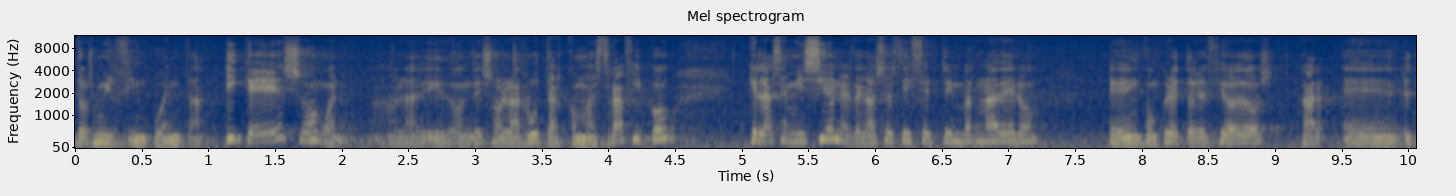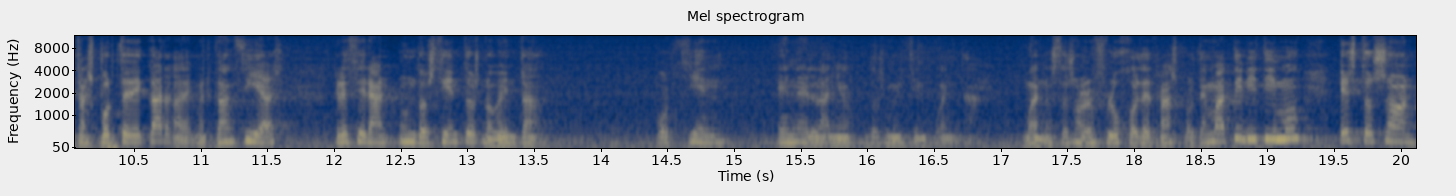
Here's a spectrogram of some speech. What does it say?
2050 y que eso, bueno, habla de dónde son las rutas con más tráfico, que las emisiones de gases de efecto invernadero, en concreto el CO2, eh, el transporte de carga de mercancías, crecerán un 290% en el año 2050. Bueno, estos son los flujos de transporte marítimo, estos son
